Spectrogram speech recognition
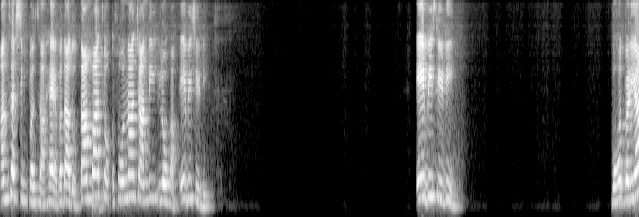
आंसर सिंपल सा है, बता दो। तांबा सोना, चांदी, लोहा ABCD B C D A B C D बहुत बढ़िया।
